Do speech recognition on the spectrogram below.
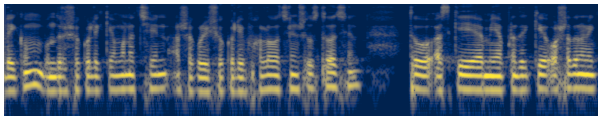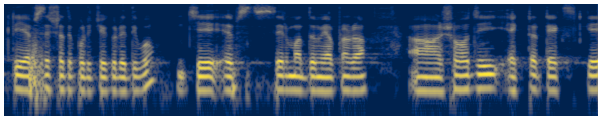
আলাইকুম। বন্ধুরা, সকলে কেমন আছেন? আশা করি সকলে ভালো আছেন, সুস্থ আছেন। তো আজকে আমি আপনাদেরকে অসাধারণ একটি অ্যাপসের সাথে পরিচয় করে দিব। যে অ্যাপসের মাধ্যমে আপনারা সহজেই একটা টেক্সটকে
